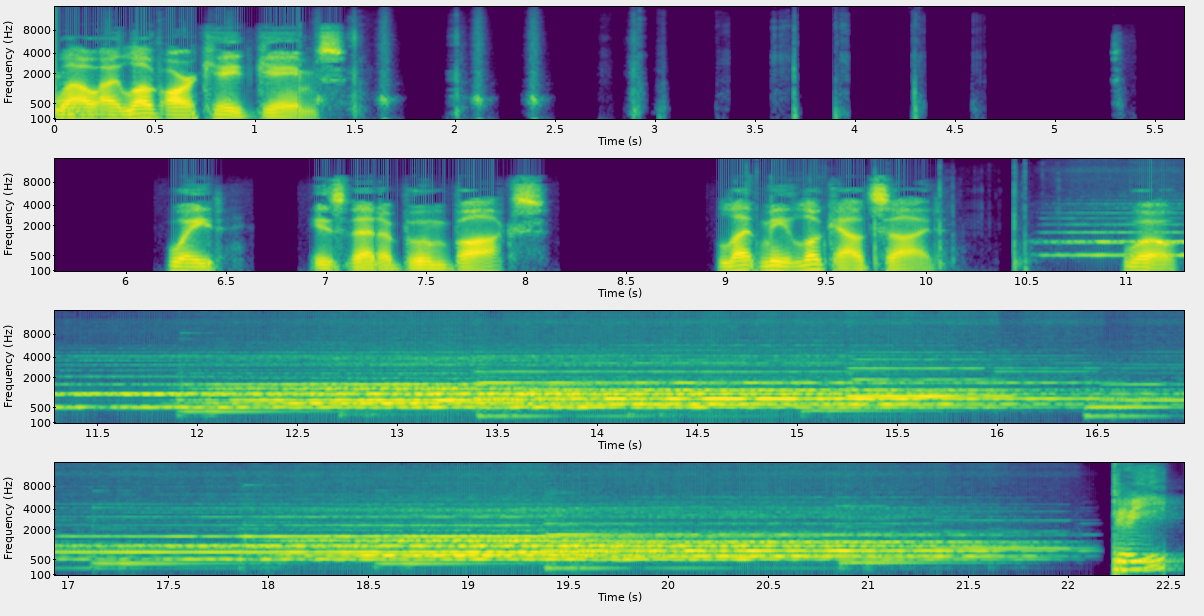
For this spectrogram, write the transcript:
Wow I love arcade games. Wait, is that a boombox? Let me look outside. Whoa. Three,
